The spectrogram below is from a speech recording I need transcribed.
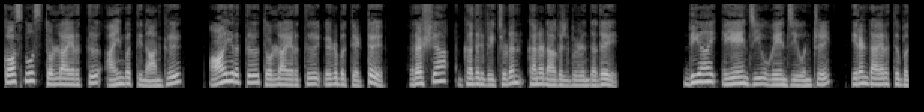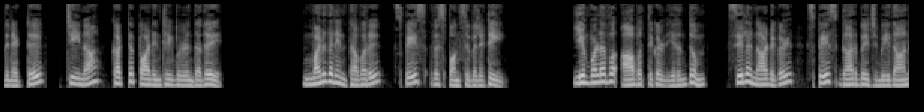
காஸ்மோஸ் தொள்ளாயிரத்து ஐம்பத்தி நான்கு ஆயிரத்து தொள்ளாயிரத்து எழுபத்தெட்டு ரஷ்யா கதிர்வீச்சுடன் கனடாவில் விழுந்தது. டிஐஏஎன்ஜி ஒன்று இரண்டாயிரத்து பதினெட்டு சீனா கட்டுப்பாடின்றி விழுந்தது. மனிதனின் தவறு ஸ்பேஸ் ரெஸ்பான்சிபிலிட்டி இவ்வளவு ஆபத்துகள் இருந்தும் சில நாடுகள் ஸ்பேஸ் கார்பேஜ் மீதான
